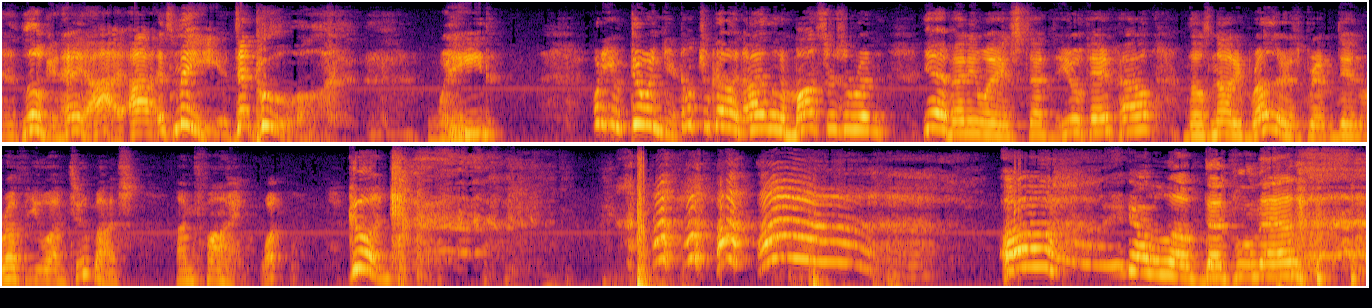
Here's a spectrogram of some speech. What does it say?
Logan, hey, hi, uh, it's me, Deadpool. Wade? What are you doing here? Don't you got an island of monsters around? Yeah, but anyways, that you okay, pal? Those naughty brothers, Grimm, didn't rough you up too much. I'm fine. What? Good! oh, you gotta love Deadpool, man.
